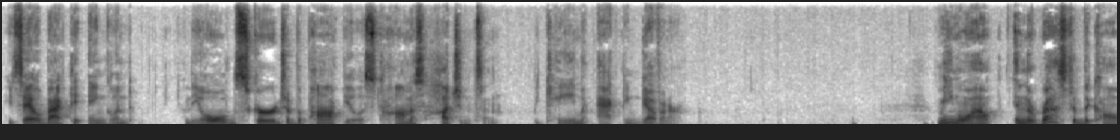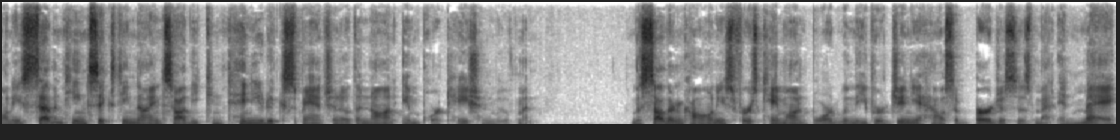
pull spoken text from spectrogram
He sailed back to England and the old scourge of the populace, Thomas Hutchinson, became acting governor. Meanwhile, in the rest of the colonies, 1769 saw the continued expansion of the non importation movement. The southern colonies first came on board when the Virginia House of Burgesses met in May,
